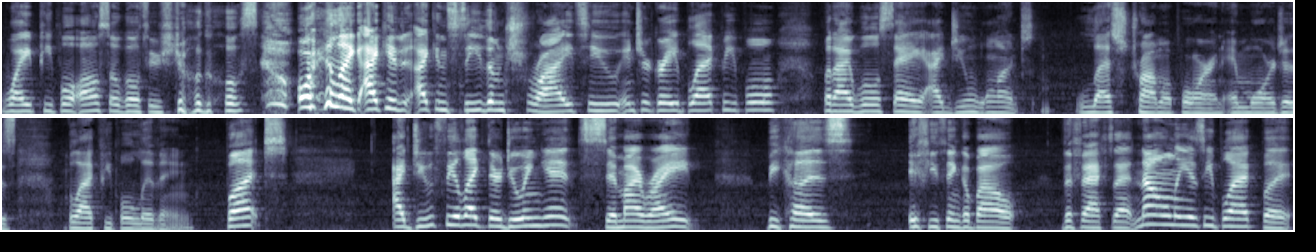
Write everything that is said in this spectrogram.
white people also go through struggles. or like I can I can see them try to integrate black people, but I will say I do want less trauma porn and more just black people living. But I do feel like they're doing it semi right because if you think about the fact that not only is he black, but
